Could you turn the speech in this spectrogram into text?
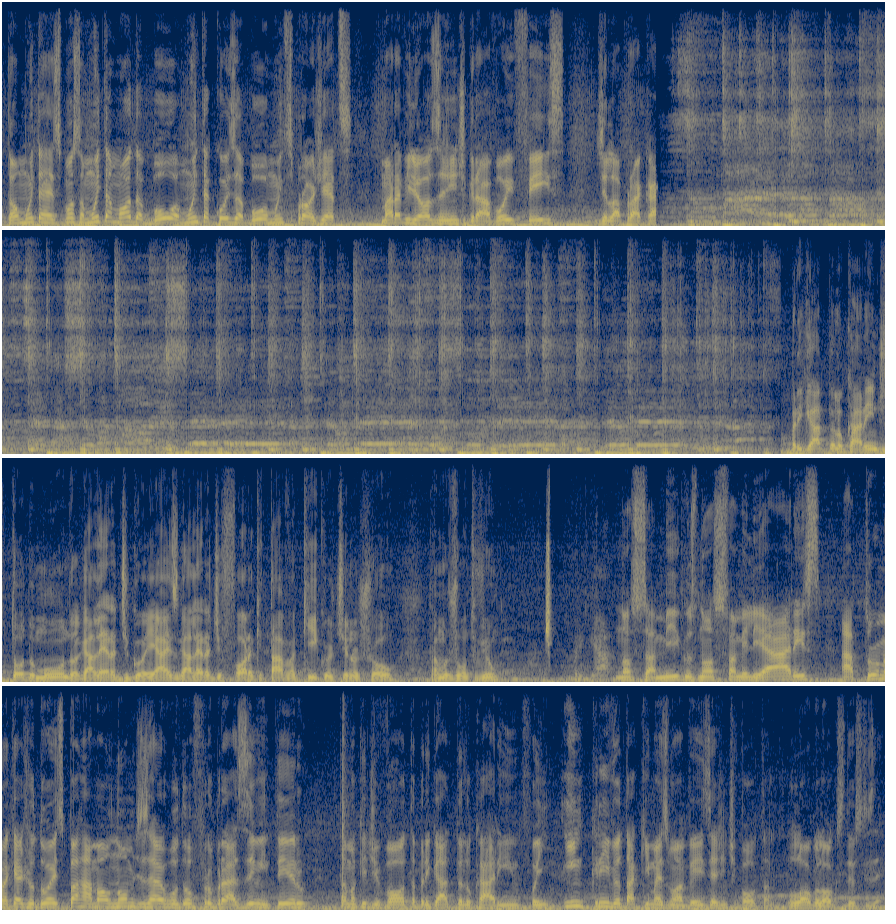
Então, muita responsa, muita moda boa, muita coisa boa, muitos projetos maravilhosos a gente gravou e fez de lá pra cá. Obrigado pelo carinho de todo mundo, a galera de Goiás, galera de fora que estava aqui curtindo o show. Tamo junto, viu? Obrigado. Nossos amigos, nossos familiares, a turma que ajudou a esparramar o nome de Israel Rodolfo para o Brasil inteiro. Estamos aqui de volta, obrigado pelo carinho. Foi incrível estar aqui mais uma vez e a gente volta logo, logo, se Deus quiser.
